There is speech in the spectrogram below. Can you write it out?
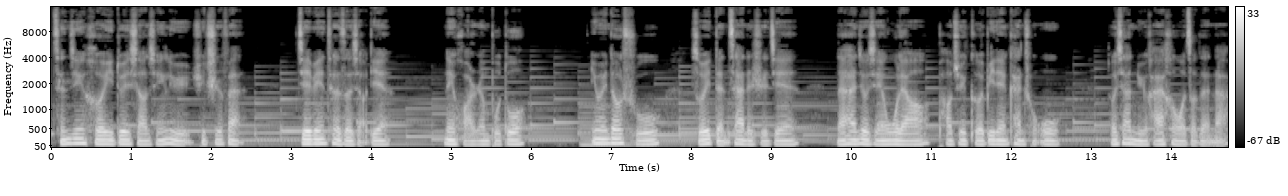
曾经和一对小情侣去吃饭，街边特色小店，那会儿人不多，因为都熟，所以等菜的时间，男孩就嫌无聊，跑去隔壁店看宠物，留下女孩和我坐在那。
